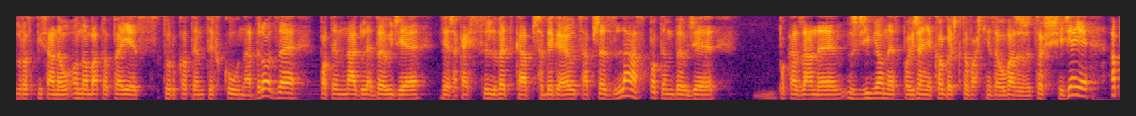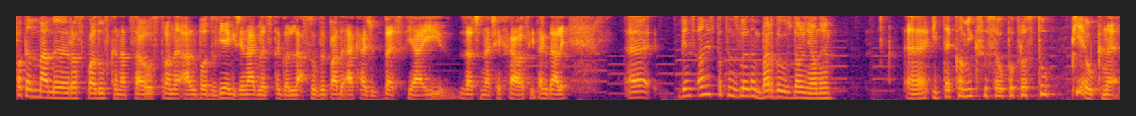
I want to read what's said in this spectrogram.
rozpisaną onomatopeję z turkotem tych kół na drodze, potem nagle będzie, wiesz, jakaś sylwetka przebiegająca przez las, potem będzie pokazane zdziwione spojrzenie kogoś, kto właśnie zauważy, że coś się dzieje, a potem mamy rozkładówkę na całą stronę albo dwie, gdzie nagle z tego lasu wypada jakaś bestia i zaczyna się chaos i tak dalej. E, więc on jest pod tym względem bardzo uzdolniony e, i te komiksy są po prostu piękne.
